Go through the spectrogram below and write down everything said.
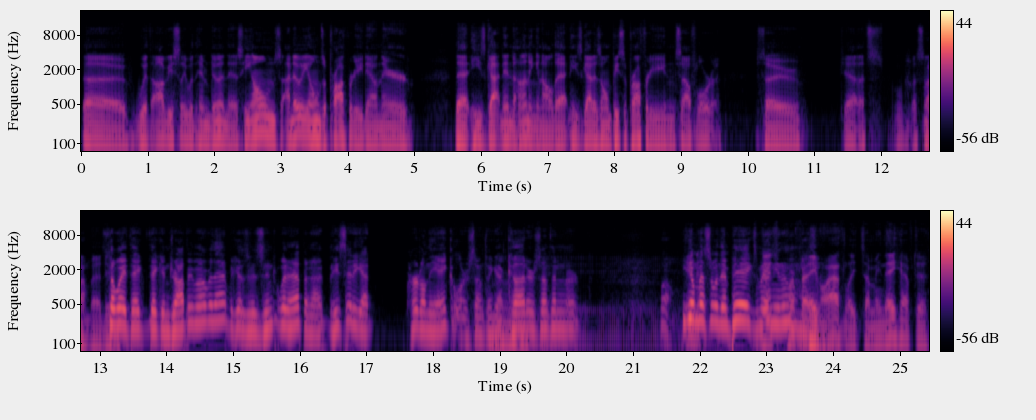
Uh, with obviously with him doing this, he owns. I know he owns a property down there that he's gotten into hunting and all that, and he's got his own piece of property in South Florida. So, yeah, that's that's not a bad deal. So wait, they they can drop him over that because it was in, what happened? I, he said he got hurt on the ankle or something, got cut or something. Or Well, you go messing with them pigs, man. That's You know. professional athletes. I mean, they have to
